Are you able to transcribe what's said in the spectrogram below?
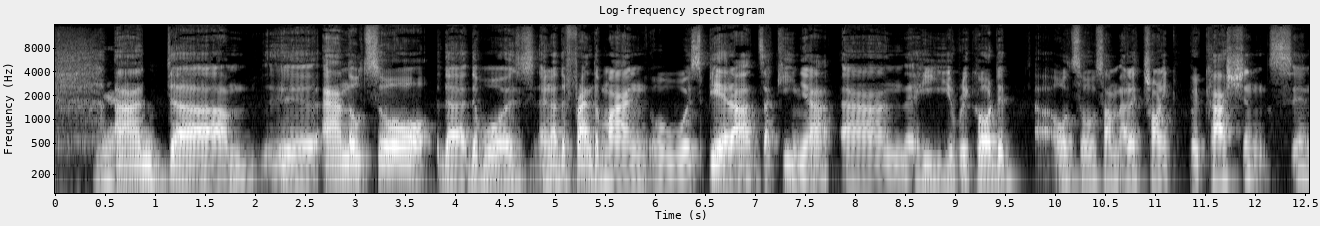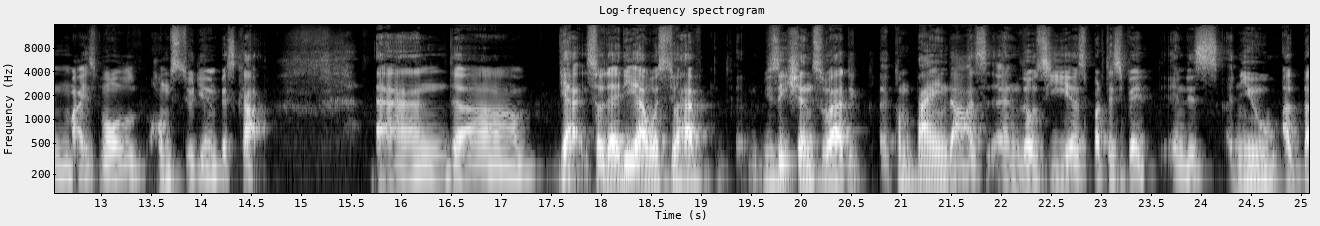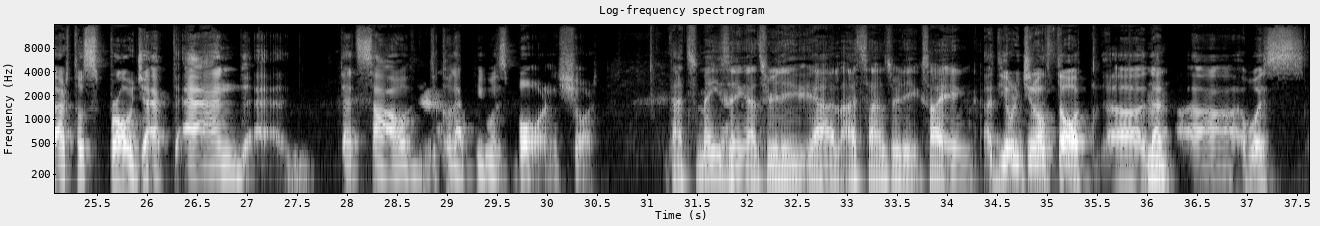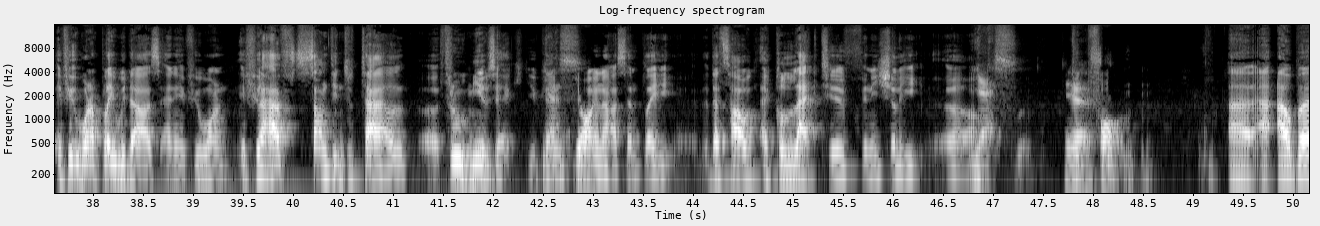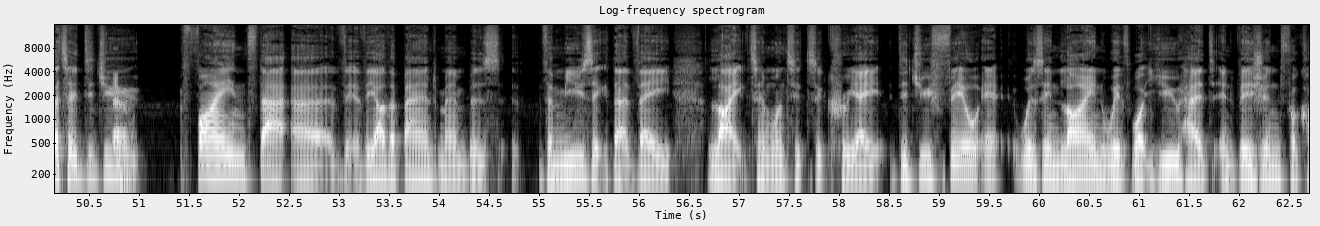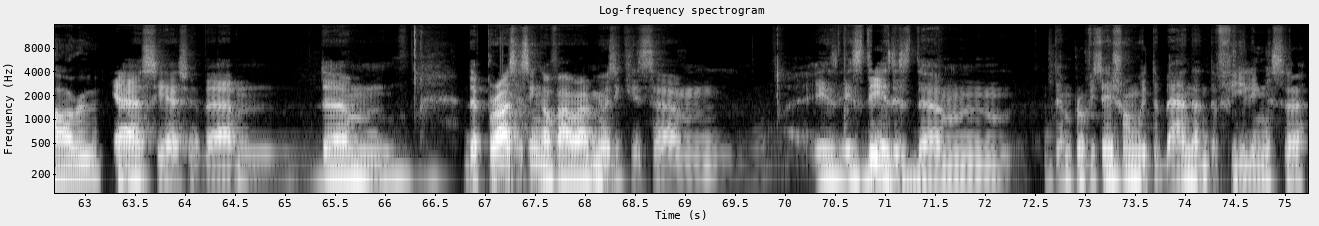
And um, uh, and also the, there was another friend of mine who was Piera Zacchigna, and he recorded uh, also some electronic percussions in my small home studio in Pescara. And um, yeah, so the idea was to have musicians who had accompanied us in those years participate in this new Alberto's project, and uh, that's how the collective was born. In short. That's amazing. That's really yeah. That sounds really exciting. Uh, the original thought uh, that uh, was if you want to play with us and if you want if you have something to tell uh, through music you can Yes. join us and play that's how a collective initially uh, Yes. Yes. form Uh, Alberto, did you find that uh, the, the other band members, the music that they liked and wanted to create, did you feel it was in line with what you had envisioned for Karu? Yes, yes. The um, the, um, the processing of our music is um, is, is this is the um, the improvisation with the band and the feelings uh,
